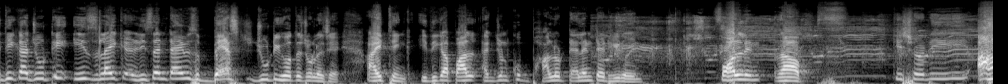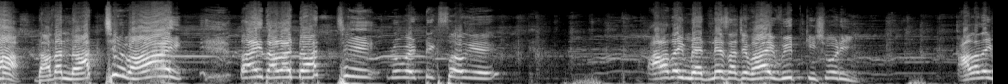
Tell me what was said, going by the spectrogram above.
ইদিকা জুটি is like recent times best জুটি হতে চলেছে। আই থিঙ্ক ইদিকা পাল একজন খুব ভালো talented heroine fall in rough কিশোরী, আহা, দাদা নাচছে ভাই। ভাই, দাদা নাচছে রোমান্টিক সঙ্গে আলাদাই ম্যাডনেস আছে ভাই উইথ কিশোরী। আলাদাই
